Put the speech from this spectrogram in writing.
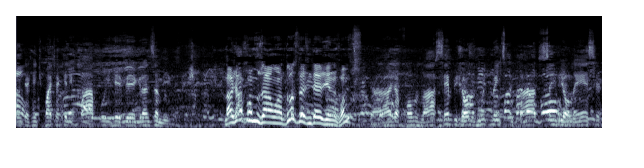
onde a gente bate aquele papo e revê grandes amigos. Nós já fomos lá uma, duas vezes em Teresina, não fomos? Já, já fomos lá, sempre jogos muito bem disputados, sem violência,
